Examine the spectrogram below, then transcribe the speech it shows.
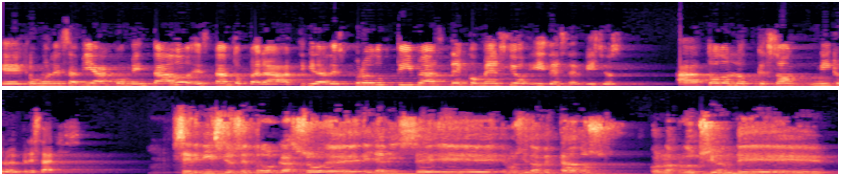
Eh, como les había comentado, es tanto para actividades productivas, de comercio y de servicios, a todos los que son microempresarios. servicios. En todo caso, eh, ella dice, eh, hemos sido afectados con la producción de,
